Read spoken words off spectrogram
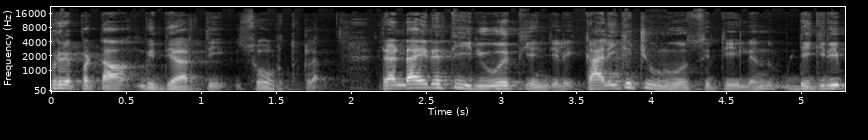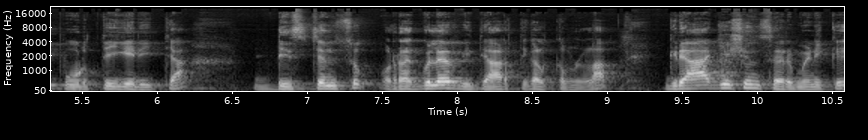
പ്രിയപ്പെട്ട വിദ്യാർത്ഥി സുഹൃത്തുക്കളെ രണ്ടായിരത്തി ഇരുപത്തിയഞ്ചിൽ കാലിക്കറ്റ് യൂണിവേഴ്സിറ്റിയിൽ നിന്നും ഡിഗ്രി പൂർത്തീകരിച്ച ഡിസ്റ്റൻസും റെഗുലർ വിദ്യാർത്ഥികൾക്കുമുള്ള ഗ്രാജുവേഷൻ സെറിമണിക്ക്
